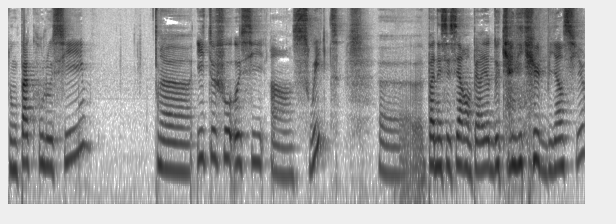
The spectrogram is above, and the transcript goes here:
donc, pas cool aussi. Euh, il te faut aussi un sweat. pas nécessaire en période de canicule, bien sûr.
